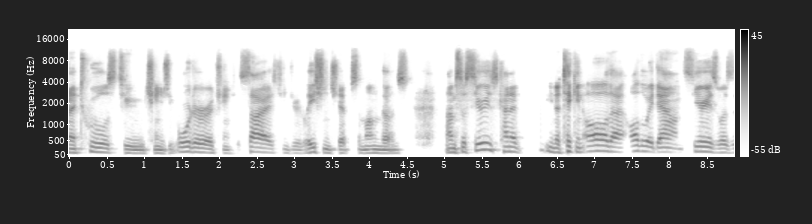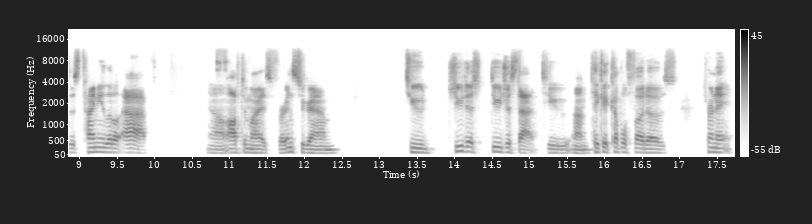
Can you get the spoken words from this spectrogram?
kind of tools to change the order, or change the size, change your relationships among those. Um, so Series kind of, you know, taking all that all the way down. Series was this tiny little app uh, optimized for Instagram to do just do just that to um, take a couple photos, turn it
